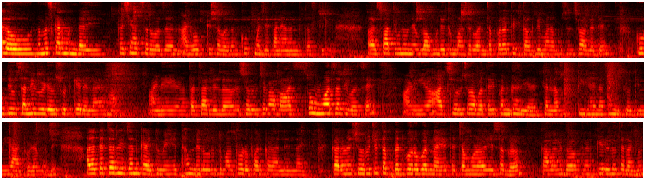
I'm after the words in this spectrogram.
हॅलो नमस्कार मंडळी. कसे आहात सर्वजण? आय होप की सर्वजण खूप मजेत आणि आनंदात असतील. स्वाती उन्होंने ब्लॉगमध्ये तुम्हा सर्वांचं परत एकदा अगदी मनापासून स्वागत आहे. खूप दिवसांनी व्हिडिओ शूट केलेला आहे हा. आणि आता चाललेलं शरूचे बाबा आज सोमवारचा दिवस आहे. आणि आज शरूचे बाबा तरी पण घरी आहेत. त्यांना सुट्टी घ्यायला सांगितली होती मी या आठवड्यामध्ये. आता त्याचं रिझन काय तुम्ही हे थंबनेलवरून तुम्हाला थोडंफार कळालेलं आहे. कारण शरूची तब्येत बरोबर नाही त्याच्यामुळं हे सगळं. काल आम्ही दवाखान्यात गेलेलो त्याला घेऊन.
